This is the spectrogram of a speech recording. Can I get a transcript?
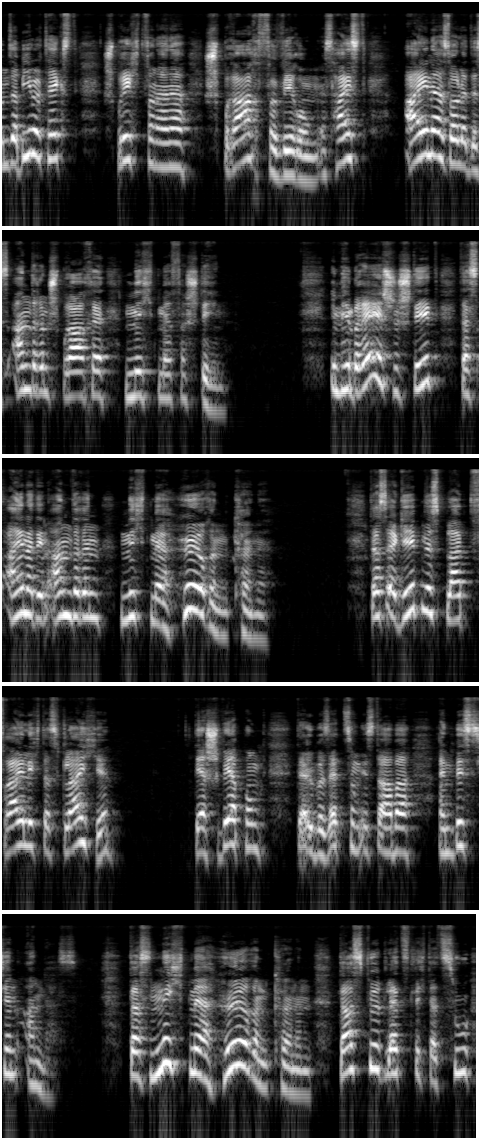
Unser Bibeltext spricht von einer Sprachverwirrung. Es heißt, einer solle des anderen Sprache nicht mehr verstehen. Im Hebräischen steht, dass einer den anderen nicht mehr hören könne. Das Ergebnis bleibt freilich das gleiche. Der Schwerpunkt der Übersetzung ist aber ein bisschen anders. Das nicht mehr hören können, das führt letztlich dazu,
